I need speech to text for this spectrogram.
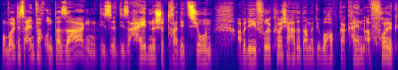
Man wollte es einfach untersagen, diese, diese heidnische Tradition. Aber die frühe Kirche hatte damit überhaupt gar keinen Erfolg,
